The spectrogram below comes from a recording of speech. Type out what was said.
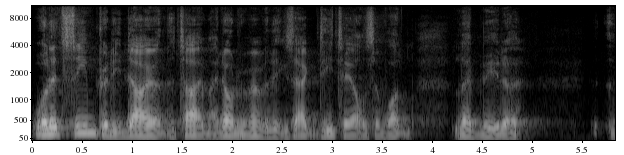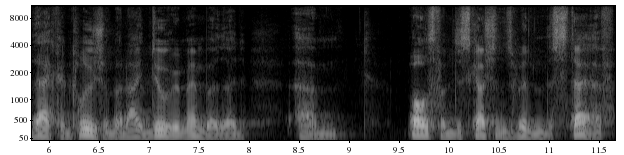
Well, it seemed pretty dire at the time. I don't remember the exact details of what led me to that conclusion, but I do remember that um, both from discussions within the staff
